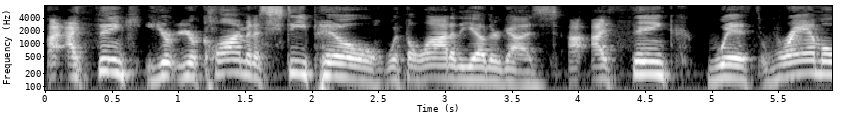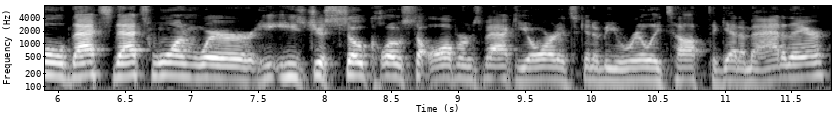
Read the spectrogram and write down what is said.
I, think you're you're climbing a steep hill with a lot of the other guys. I, think with Ramil, that's that's one where he's just so close to Auburn's backyard. It's going to be really tough to get him out of there.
